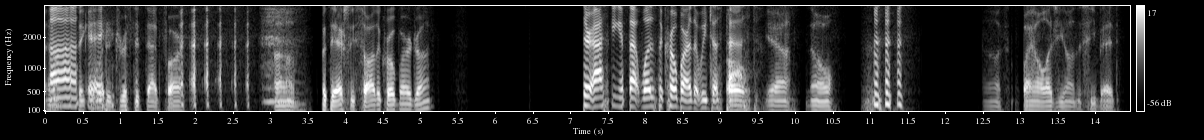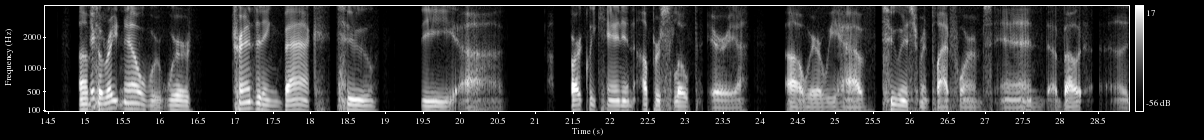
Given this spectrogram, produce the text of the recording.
I don't Ah, think it would have drifted that far. Um, but they actually saw the crowbar drop? They're asking if that was the crowbar that we just passed. Oh, yeah, no. no. It's biology on the seabed. Um, so right now we're, we're transiting back to the uh, Barkley Canyon upper slope area uh, where we have two instrument platforms and about a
